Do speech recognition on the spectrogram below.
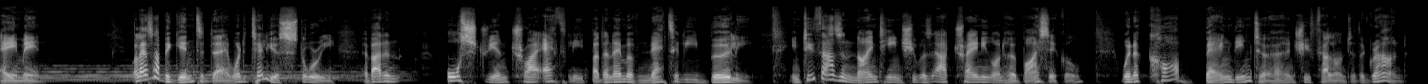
Amen. Well, as I begin today, I want to tell you a story about an Austrian triathlete by the name of Natalie Birli. In 2019, she was out training on her bicycle when a car banged into her and she fell onto the ground.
